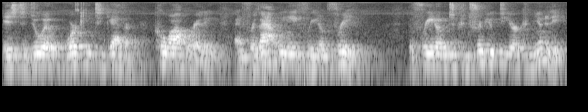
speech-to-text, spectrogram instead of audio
is to do it working together, cooperating, and for that we need freedom three. The freedom to contribute to your community,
